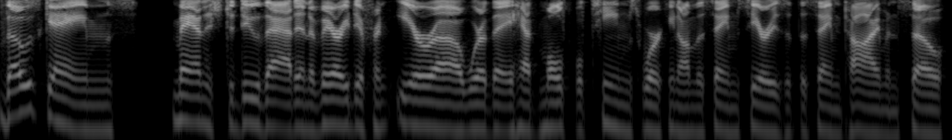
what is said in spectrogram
those games managed to do that in a very different era where they had multiple teams working on the same series at the same time. And so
